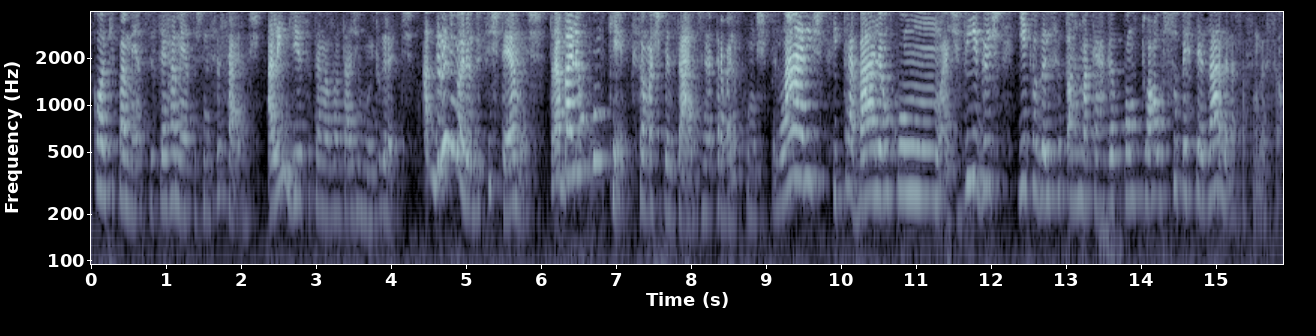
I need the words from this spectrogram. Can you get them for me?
com equipamentos e ferramentas necessárias. Além disso, tem uma vantagem muito grande. A grande maioria dos sistemas trabalham com o quê? Que são mais pesados, né? Trabalham com os pilares e trabalham com as vigas e aquilo dali se torna uma carga pontual super pesada na sua fundação.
